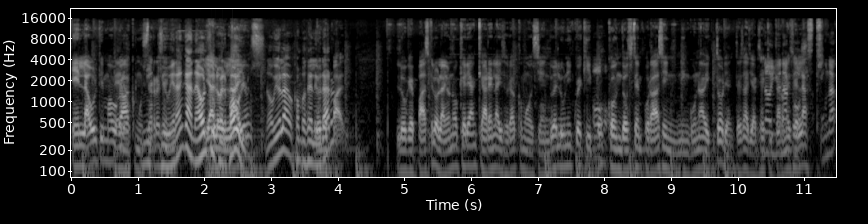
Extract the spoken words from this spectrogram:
En la última jugada, Pero como usted que reseñó. hubieran ganado el Super Bowl. Lions, ¿No vio la, cómo lo que celebraron? Lo que pasa es que los Lions no querían quedar en la historia como siendo el único equipo Ojo. con dos temporadas sin ninguna victoria. Entonces ayer se No, quitaron ese cosa, lastre. una-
